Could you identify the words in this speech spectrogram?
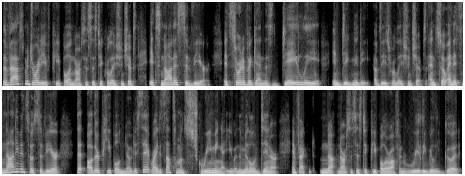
The vast majority of people in narcissistic relationships, it's not as severe. It's sort of, again, this daily indignity of these relationships. And so, and it's not even so severe that other people notice it, right? It's not someone screaming at you in the middle of dinner. In fact, not narcissistic people are often really, really good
